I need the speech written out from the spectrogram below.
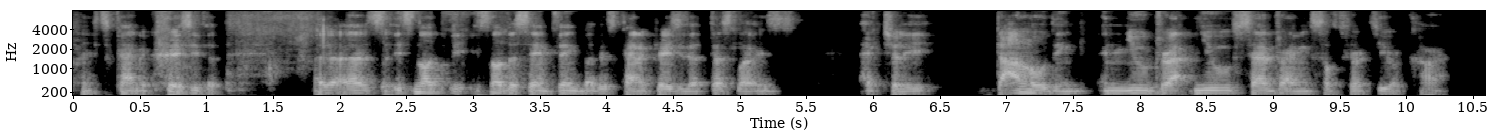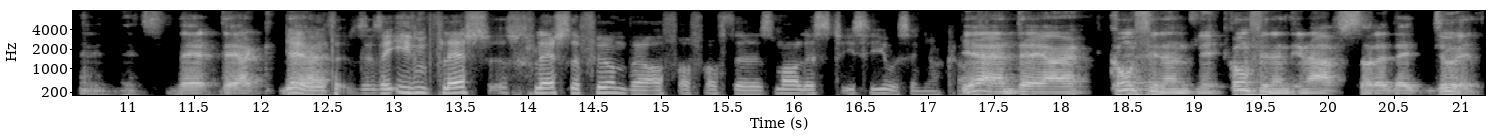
It's kind of crazy that uh, it's, it's not it's not the same thing but it's kind of crazy that tesla is actually downloading a new new self-driving software to your car and it's they they are they yeah are- they even flash flash the firmware of, of of the smallest ECUs in your car Yeah, and they are confidently confident enough so that they do it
